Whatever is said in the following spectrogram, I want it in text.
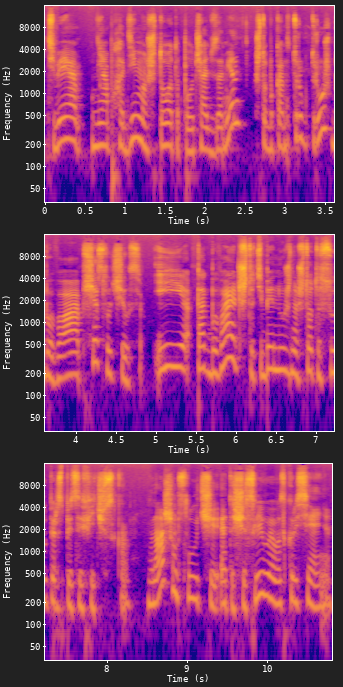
тебе необходимо что-то получать взамен, чтобы конструкт дружбы вообще случился. И так бывает, что тебе нужно что-то суперспецифическое. В нашем случае это счастливое воскресенье.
